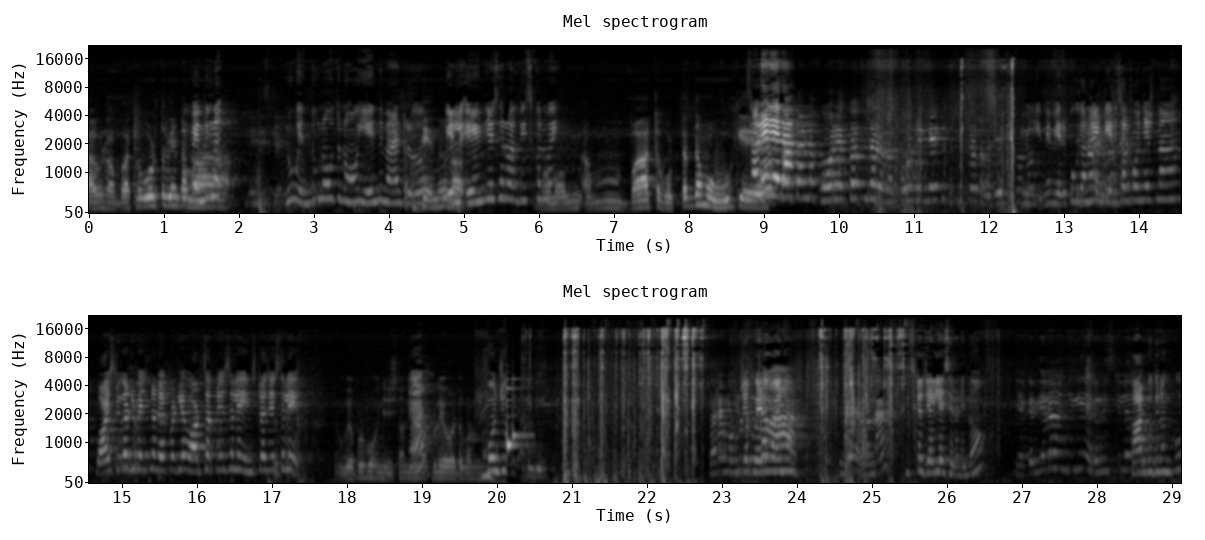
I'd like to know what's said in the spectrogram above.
అవును? బట్టలు కొడుతూ ఏంటమ్మా? నువ్వు ఎందుకు నవ్వుతున్నావు? ఏంది మ్యాటర్? ఏం చేశారు వాళ్ళు తీసుకొని పోయి? అమ్మా అట్లా కొట్టద్దాము ఊకే మేము ఎరుపుకుదానా ఏంటి? ఎన్నిసార్లు ఫోన్ చేసినా? వాయిస్ రికార్డులు పెంచినా లేకపోతే వాట్సాప్ చేస్తలే ఇన్స్టా చేస్తలే? నువ్వు ఎప్పుడు ఫోన్ చేసినావు నేను ఎప్పుడు లేవట్టుకున్నా ఫోన్ చూపిరా ఇది సరే ఇప్పుడు చెప్పు తీసుకెళ్ళి జైలు వేసారా నేను కారు గుద్దినందుకు?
